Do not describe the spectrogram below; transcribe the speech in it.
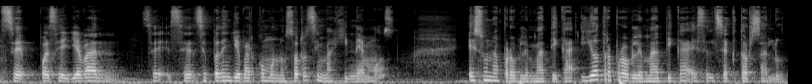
se- pues se llevan, se, se- se pueden llevar como nosotros imaginemos, es una problemática. Y otra problemática es el sector salud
